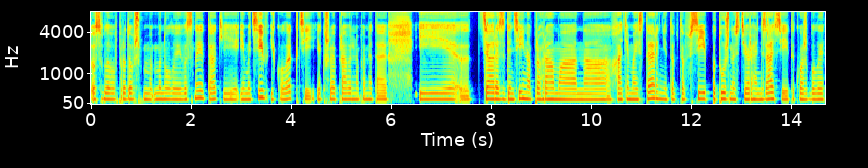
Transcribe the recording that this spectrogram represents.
особливо впродовж минулої весни, так, і і митців, і колекцій, якщо я правильно пам'ятаю. І е, ця резиденційна програма на хаті майстерні, тобто всі потужності організації також були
